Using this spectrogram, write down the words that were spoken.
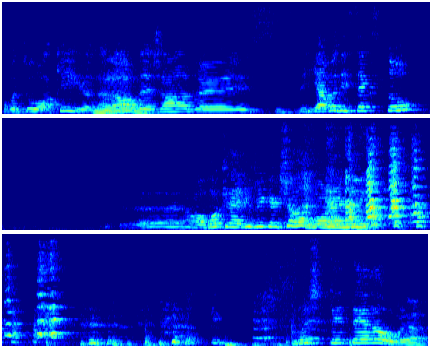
on va-tu au hockey, là? Non, Non, de genre, euh, il y aura des sextos. Euh, on va clarifier quelque chose, mon ami. Moi, je suis hétéro, là.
